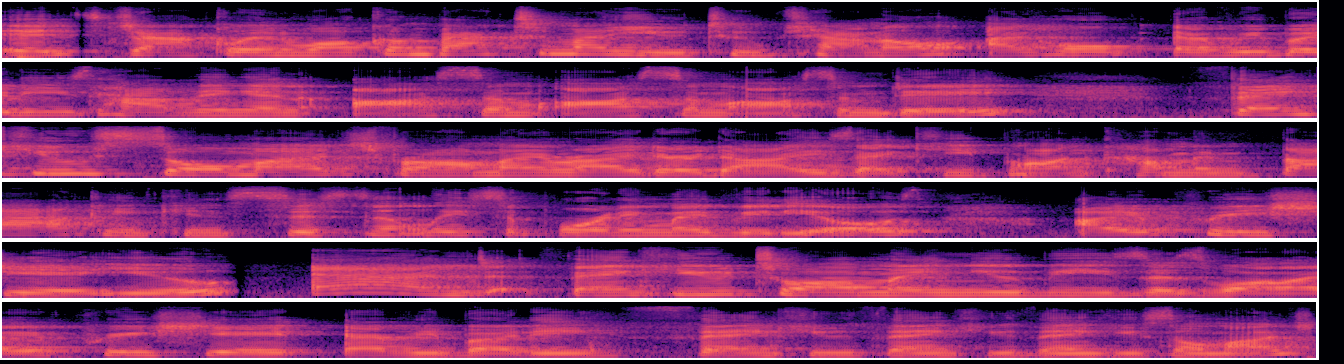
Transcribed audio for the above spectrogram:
it's Jacqueline. Welcome back to my YouTube channel. I hope everybody's having an awesome, awesome, awesome day. Thank you so much for all my ride or dies that keep on coming back and consistently supporting my videos. I appreciate you. And thank you to all my newbies as well. I appreciate everybody. Thank you, thank you, thank you so much.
